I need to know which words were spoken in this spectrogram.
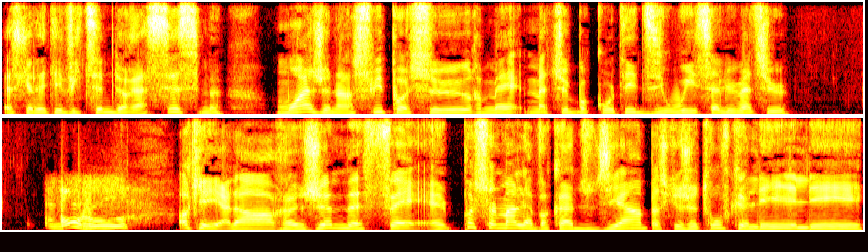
Est-ce qu'elle a été victime de racisme? Moi, je n'en suis pas sûr, mais Mathieu Bocoté dit oui. Salut Mathieu. Bonjour. OK, alors euh, je me fais euh, pas seulement l'avocat du diable parce que je trouve que les les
